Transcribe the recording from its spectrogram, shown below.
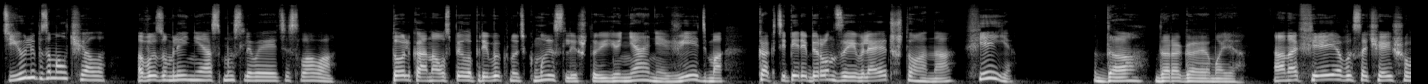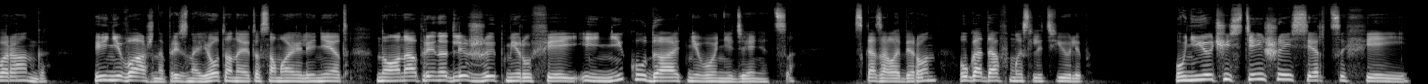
Тьюлип замолчала, в изумлении осмысливая эти слова. Только она успела привыкнуть к мысли, что ее няня — ведьма, как теперь Аберон заявляет, что она — фея. «Да, дорогая моя, она фея высочайшего ранга. И неважно, признает она это сама или нет, но она принадлежит миру фей и никуда от него не денется», — сказал Берон, угадав мысли Тюлип. «У нее чистейшее сердце феи.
